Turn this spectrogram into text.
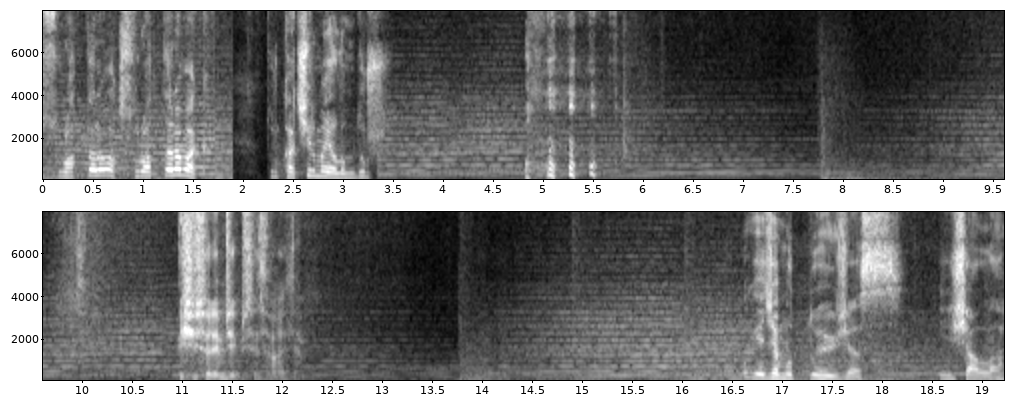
Suratlara bak, suratlara bak. Dur kaçırmayalım, dur. Bir şey söylemeyecek misiniz validem? Bu gece mutlu uyuyacağız. İnşallah.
